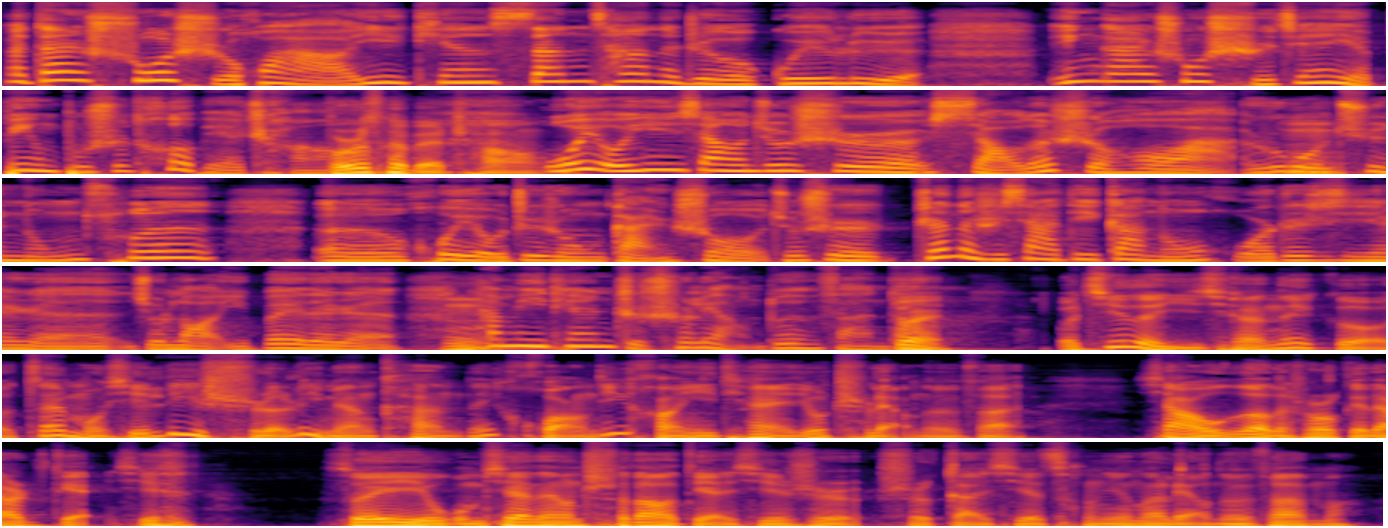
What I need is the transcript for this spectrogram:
哎，但是说实话啊，一天三餐的这个规律，应该说时间也并不是特别长，不是特别长。我有印象，就是小的时候啊，如果去农村，呃，会有这种感受，就是真的是下地干农活的这些人，就老一辈的人，他们一天只吃两顿饭的。对，我记得以前那个在某些历史里面看，那皇帝好像一天也就吃两顿饭，下午饿的时候给点点心。所以我们现在能吃到点心，是是感谢曾经的两顿饭吗？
